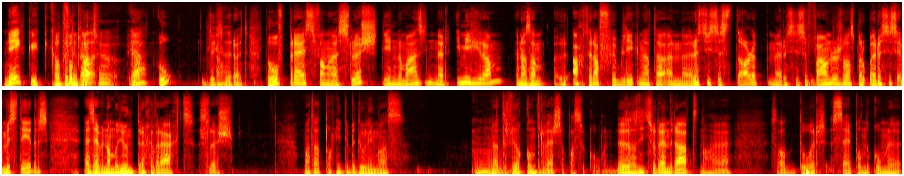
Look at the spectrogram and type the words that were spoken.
Nee, ik, ik had vond inderdaad zo... Ja, Oeh, ligt Ja. eruit. De hoofdprijs van eh, Slush, die ging normaal zien naar Immigram. En dat is dan eh, achteraf gebleken dat dat een eh, Russische start-up met Russische founders was, maar ook met Russische investeerders. En ze hebben een miljoen teruggevraagd, Slush. Maar dat toch niet de bedoeling was. Mm. Dat er veel controverse op was gekomen. Dus dat is niet zo dat inderdaad nog eh, zal doorcijpelen de komende...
